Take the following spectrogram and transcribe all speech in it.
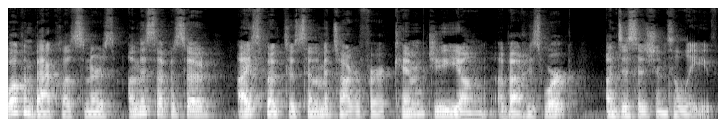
Welcome back, listeners. On this episode, I spoke to cinematographer Kim Ji Yong about his work on Decision to Leave.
